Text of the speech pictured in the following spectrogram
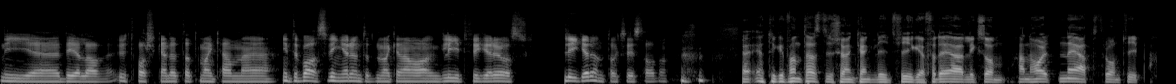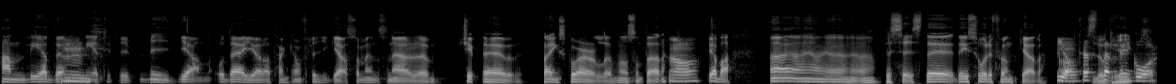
ny eh, del av utforskandet att man kan eh, inte bara svinga runt utan man kan ha en glidflygare och flyga runt också i staden. Jag tycker fantastiskt hur han kan glidflyga, för det är liksom, han har ett nät från typ handleden Mm. ner till typ midjan och det gör att han kan flyga som en sån här eh, chip, eh, flying squirrel eller något sånt där. ja, Jag bara, Ja, ja, ja, ja, precis. Det, det är så det funkar. Jag Ja, testade det logik. igår.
